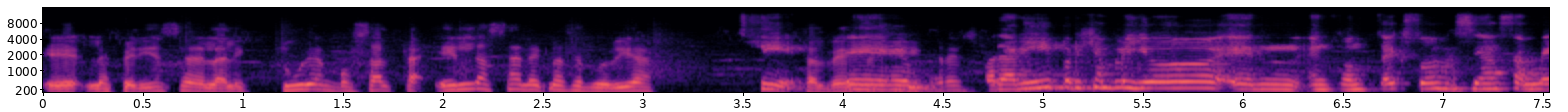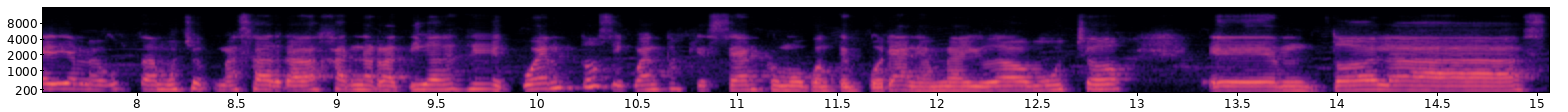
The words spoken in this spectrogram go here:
eh, la experiencia de la lectura en voz alta en la sala de clase, podría Sí, tal vez eh, para mí, por ejemplo, yo en, en, contextos de enseñanza media me gusta mucho comenzar a trabajar narrativa desde cuentos y cuentos que sean como contemporáneos. Me ha ayudado mucho eh, todas las,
